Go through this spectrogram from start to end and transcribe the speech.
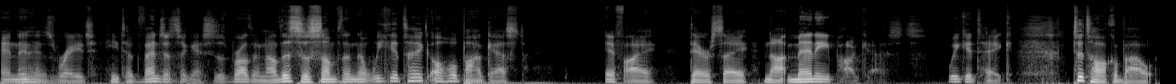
and in his rage, he took vengeance against his brother. Now, this is something that we could take a whole podcast, if I dare say, not many podcasts we could take to talk about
